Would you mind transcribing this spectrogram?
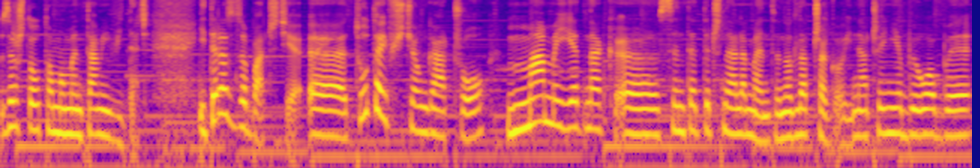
Zresztą to momentami widać. I teraz zobaczcie, tutaj w ściągaczu mamy jednak syntetyczne elementy. No dlaczego? Inaczej nie byłoby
